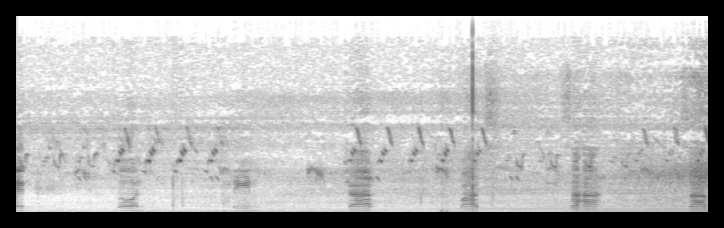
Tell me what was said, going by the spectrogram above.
एक दोन तीन चार पाच सहा सात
